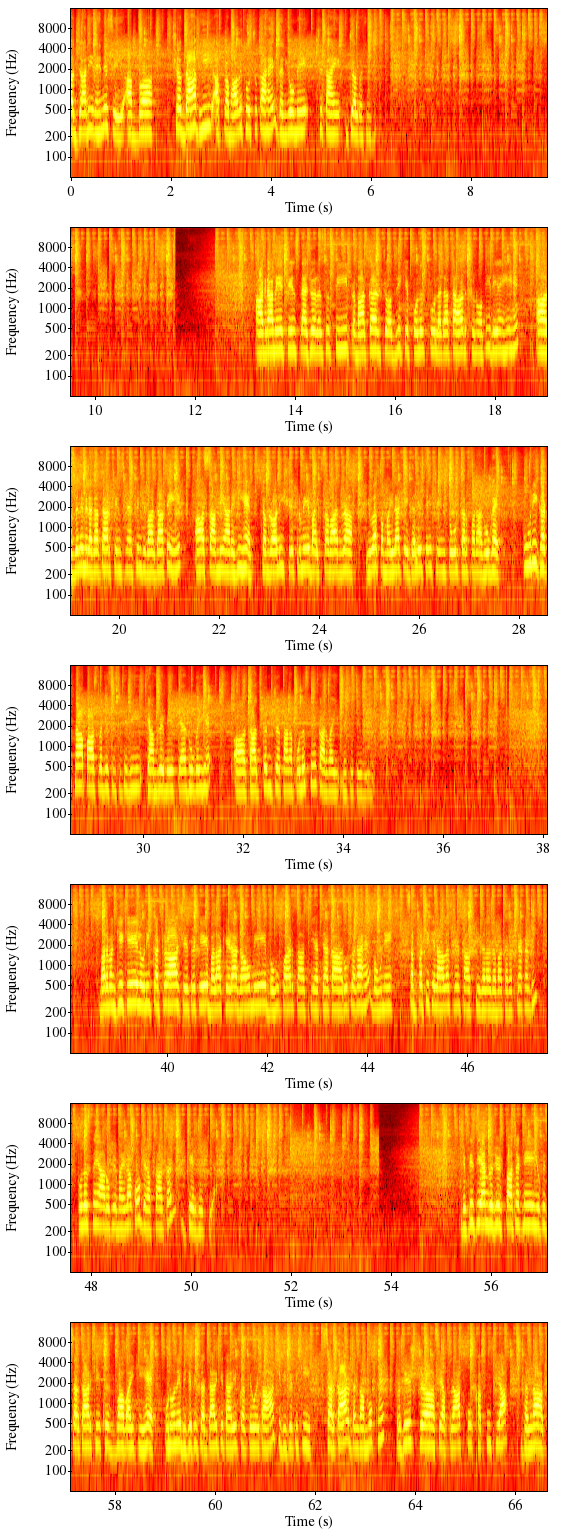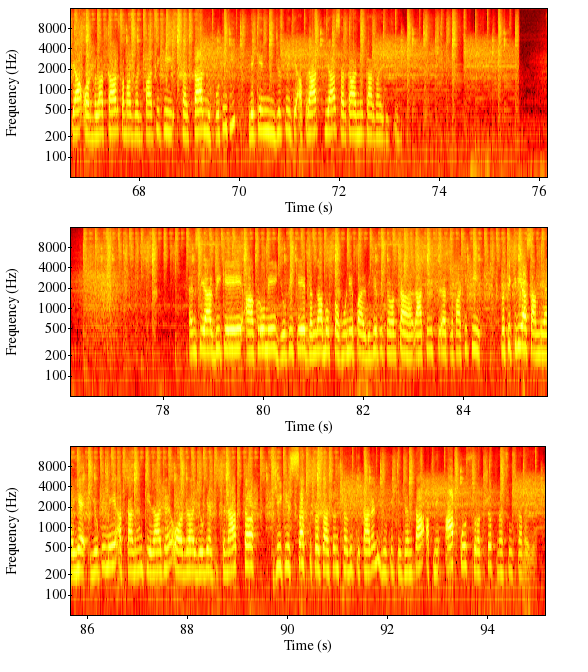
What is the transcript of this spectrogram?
जारी रहने से अब शवदाह भी अब प्रभावित हो चुका है। गलियों में चिताएँ जल रही हैं। आगरा में chain snatcher SSP Prabhakar Chaudhary के पुलिस को लगातार चुनौती दे रहे हैं। ज़िले में लगातार चेन स्नैचिंग की वारदातें सामने आ रही हैं। चमरौली क्षेत्र में बाइक सवार युवक महिला के गले से चेन तोड़कर फरार हो गए। पूरी घटना पास लगे सीसीटीवी कैमरे में कैद हो गई है। ताजगंज थाना पुलिस ने कार्रवाई में जुटी हुई है। बाराबंकी के लोनी कटरा क्षेत्र के बलाखेड़ा गाँव में बहू पर सास की हत्या का आरोप लगा है। बहू ने संपत्ति के लालच में सास की गला दबाकर हत्या कर दी। पुलिस ने आरोपी महिला को गिरफ़्तार कर जेल भेज दिया। डिप्टी सीएम ब्रजेश पाठक ने यूपी सरकार की खूब वाहवाही की है। उन्होंने बीजेपी सरकार की तारीफ़ करते हुए कहा कि बीजेपी की सरकार दंगा मुक्त है। प्रदेश से अपराध को खत्म किया दंगा, हत्या और बलात्कार समाजवादी पार्टी की सरकार में होती थी, लेकिन जिसने कि अपराध किया, सरकार ने कार्रवाई भी की एनसीआरबी के आंकड़ों में यूपी के दंगा मुक्त होने पर बीजेपी प्रवक्ता राकेश त्रिपाठी की प्रतिक्रिया सामने आई है। यूपी में अब कानून की राज है और योगी आदित्यनाथ जी की सख्त प्रशासन छवि के कारण यूपी की जनता अपने आप को सुरक्षित महसूस कर रही है।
